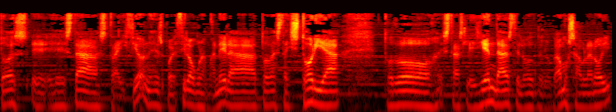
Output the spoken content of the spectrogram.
todas eh, estas tradiciones, por decirlo de alguna manera, toda esta historia, todas estas leyendas de lo, de lo, que vamos a hablar hoy,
